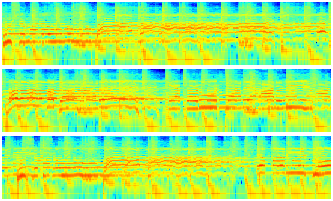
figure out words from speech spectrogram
દુશ્મન ઊભા થાય. એ ભરત બજારે ને ત્યારે આરડી દુશ્મન ઊભા થાય. એ મારી જોગણી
